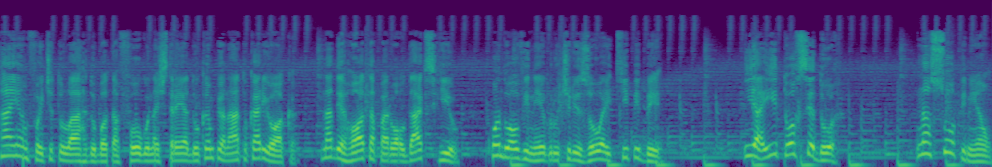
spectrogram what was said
Ryan foi titular do Botafogo na estreia do Campeonato Carioca, na derrota para o Audax Rio, quando o Alvinegro utilizou a equipe B. E aí, torcedor? Na sua opinião,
